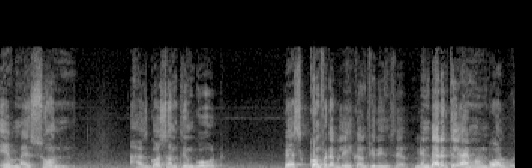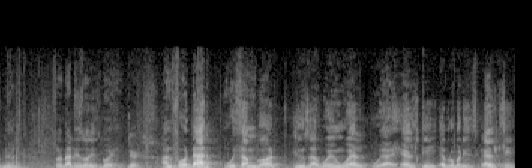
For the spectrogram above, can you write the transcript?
if my son has got something good, yes, comfortably he can feed himself. Hmm. Indirectly, I'm involved with that. Hmm. So that is what is going. Yes. And for that, we thank God. Things are going well. We are healthy. Everybody is healthy.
